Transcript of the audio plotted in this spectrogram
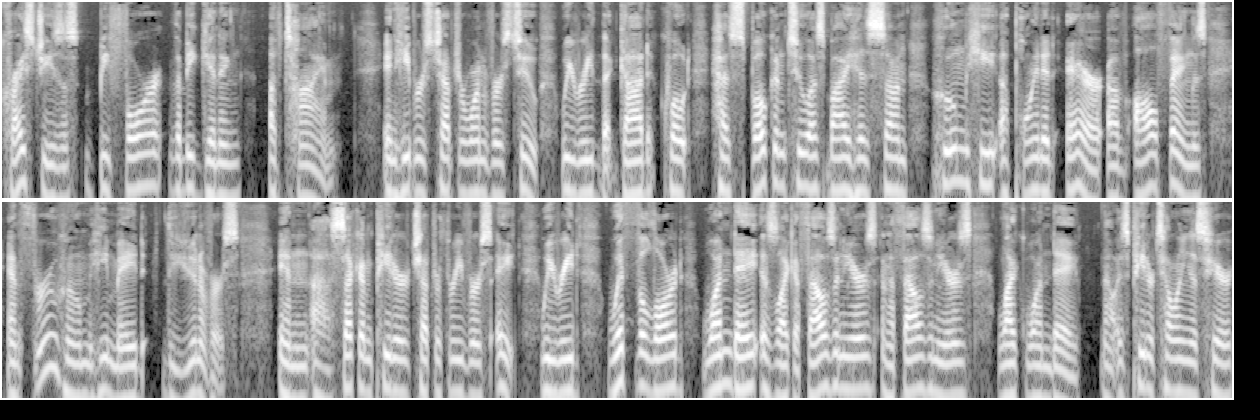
Christ Jesus before the beginning of time. In Hebrews chapter 1 verse 2, we read that God, quote, has spoken to us by his Son, whom he appointed heir of all things, and through whom he made the universe. In uh, 2 Peter chapter 3 verse 8, we read, with the Lord one day is like a thousand years, and a thousand years like one day. Now, is Peter telling us here,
